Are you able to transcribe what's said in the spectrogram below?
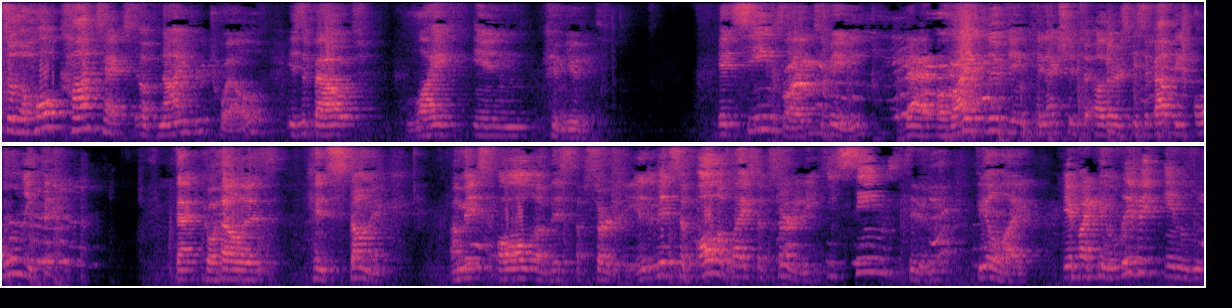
So the whole context of 9 through 12 is about life in community. It seems like to me that a life lived in connection to others is about the only thing that Kohelet can stomach amidst all of this absurdity. In the midst of all of life's absurdity, he seems to feel like if I can live it in,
